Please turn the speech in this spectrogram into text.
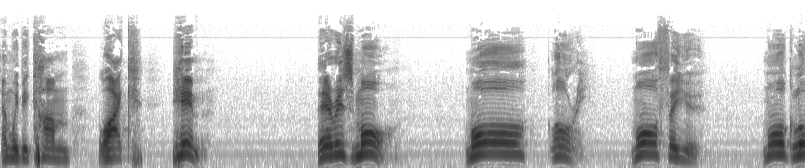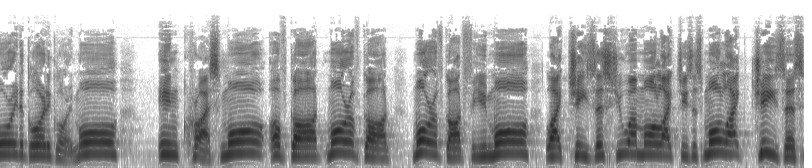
and we become like Him. There is more, more glory, more for you, more glory to glory to glory, more in Christ, more of God, more of God, more of God for you, more like Jesus. You are more like Jesus, more like Jesus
